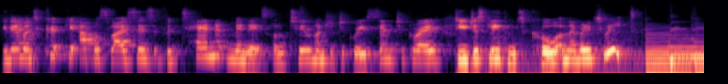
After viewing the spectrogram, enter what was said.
You then want to cook your apple slices for 10 minutes on 200 degrees centigrade. You just leave them to cool and they're ready to eat.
